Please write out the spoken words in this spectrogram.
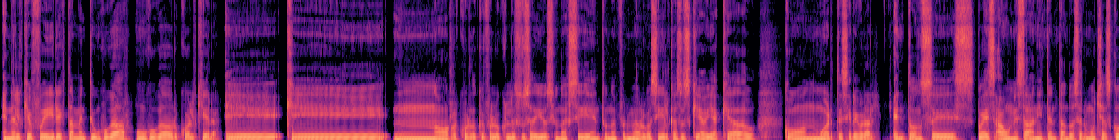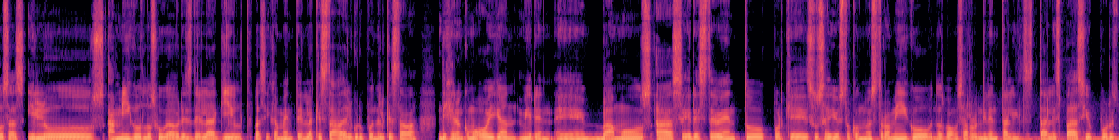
en el que fue directamente un jugador, un jugador cualquiera, eh, que no recuerdo qué fue lo que le sucedió, si un accidente, una enfermedad o algo así. El caso es que había quedado con muerte cerebral. Entonces, pues aún estaban intentando hacer muchas cosas y los amigos, los jugadores de la guild, básicamente en la que estaba, del grupo en el que estaba, dijeron como, oigan, miren, eh, vamos a hacer este evento porque sucedió esto con nuestro amigo, nos vamos a reunir en tal, tal espacio pues,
